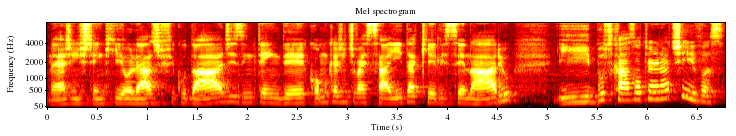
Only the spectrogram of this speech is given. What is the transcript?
Né? A gente tem que olhar as dificuldades, entender como que a gente vai sair daquele cenário e buscar as alternativas.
